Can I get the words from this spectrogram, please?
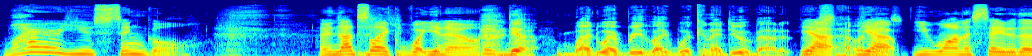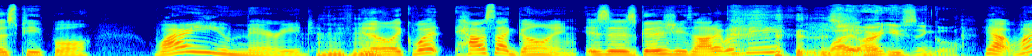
why are you single? I mean, that's like what you know. The, yeah. Why do I breathe? Like, what can I do about it? That's yeah, how it yeah. is. You want to say to those people, "Why are you married? Mhm. You know, like what? How's that going? Is it as good as you thought it would be? Why aren't you single? yeah. Why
